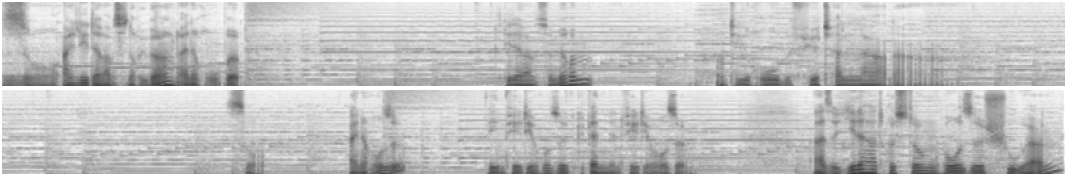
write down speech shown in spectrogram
So, ein Lederwams ist noch über und eine Robe. Lederwams für Miriam und die Robe für Talana. So, eine Hose. Wem fehlt die Hose? Gwendolyn fehlt die Hose. Also jeder hat Rüstung, Hose, Schuhe an.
